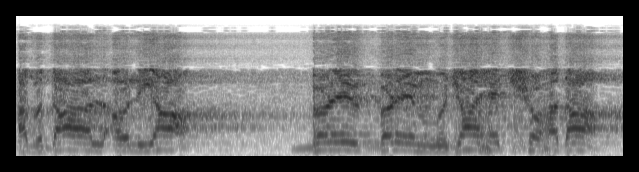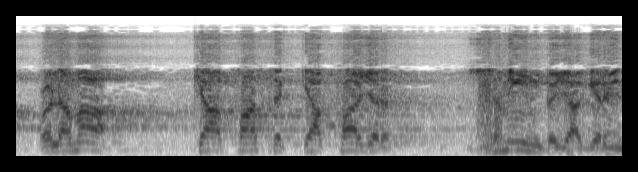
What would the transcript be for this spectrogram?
ابدال اولیاء، بڑے بڑے مجاہد شہداء، علماء، کیا فاسق، کیا فاجر، زمین پہ جا گریں۔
